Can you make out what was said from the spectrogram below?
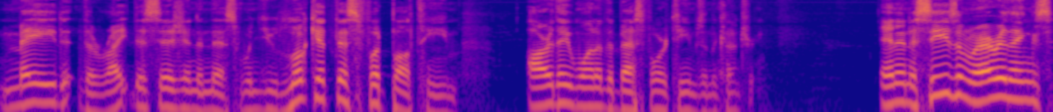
made the right decision in this. When you look at this football team, are they one of the best four teams in the country? And in a season where everything's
